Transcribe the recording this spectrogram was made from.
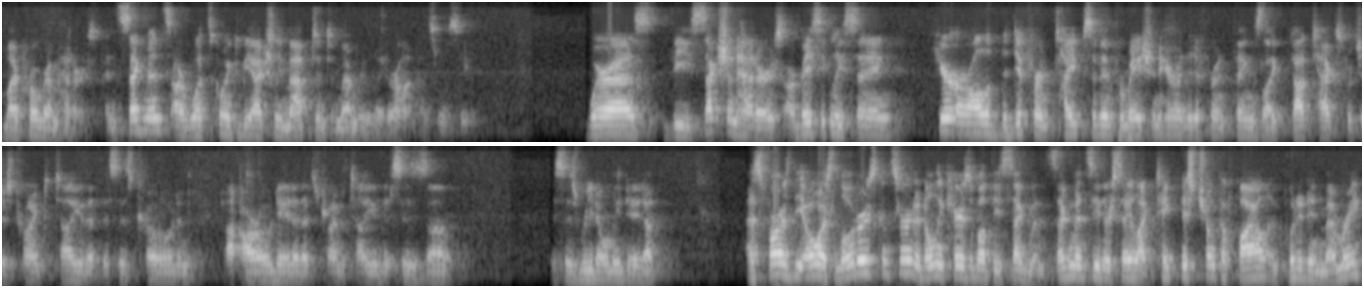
my program headers. And segments are what's going to be actually mapped into memory later on, as we'll see. Whereas the section headers are basically saying, here are all of the different types of information. Here are the different things like .text, which is trying to tell you that this is code, and .ro data that's trying to tell you this is, uh, this is read-only data. As far as the OS loader is concerned, it only cares about these segments. Segments either say, like, take this chunk of file and put it in memory,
